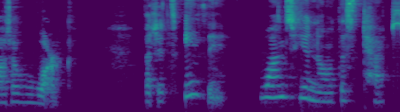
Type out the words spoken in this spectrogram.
lot of work, but it's easy once you know the steps.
